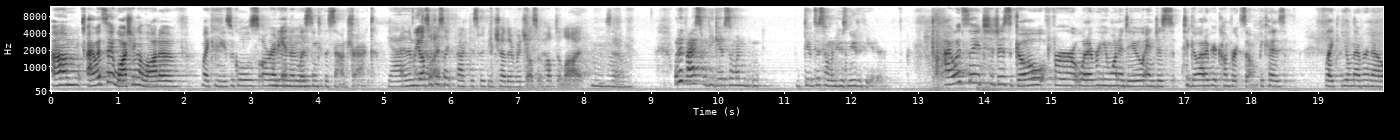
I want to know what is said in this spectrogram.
Um, I would say watching a lot of like musicals already mm -hmm. and then mm-hmm. listening to the soundtrack. Yeah, and then we also just like practice with each other, which also helped a lot. Mm -hmm. So, what advice would you give someone give to someone who's new to theater? I would say to just go for whatever you want to do and just to go out of your comfort zone because like you'll never know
